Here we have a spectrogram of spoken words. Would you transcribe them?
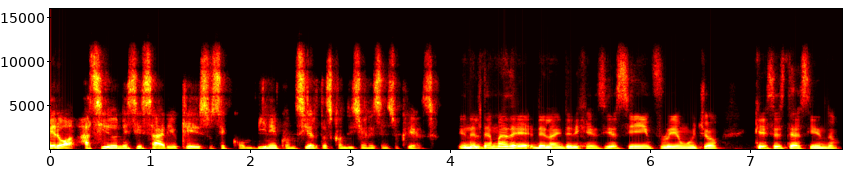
pero ha sido necesario que eso se combine con ciertas condiciones en su crianza. En el tema de, la inteligencia sí influye mucho qué se esté haciendo,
